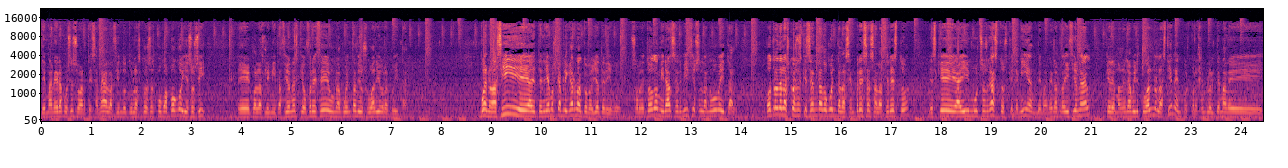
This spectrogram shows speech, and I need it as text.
de manera pues eso, artesanal, haciendo tú las cosas poco a poco y eso sí, eh, con las limitaciones que ofrece una cuenta de usuario gratuita. Bueno, así eh, tendríamos que aplicarlo a todo, ya te digo. Sobre todo mirar servicios en la nube y tal. Otra de las cosas que se han dado cuenta las empresas al hacer esto es que hay muchos gastos que tenían de manera tradicional que de manera virtual no las tienen. Pues por ejemplo el tema de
